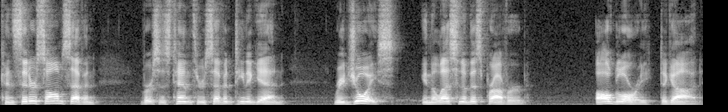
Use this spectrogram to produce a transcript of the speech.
Consider Psalm 7, verses 10 through 17 again. Rejoice in the lesson of this proverb. All glory to God.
